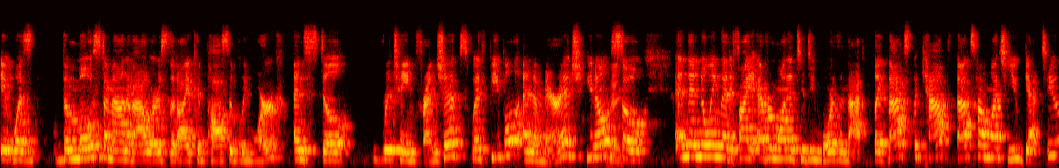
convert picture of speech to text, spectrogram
it was the most amount of hours that I could possibly work and still retain friendships with people and a marriage, you know? Right. So, and then knowing that if I ever wanted to do more than that, like that's the cap, that's how much you get to.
